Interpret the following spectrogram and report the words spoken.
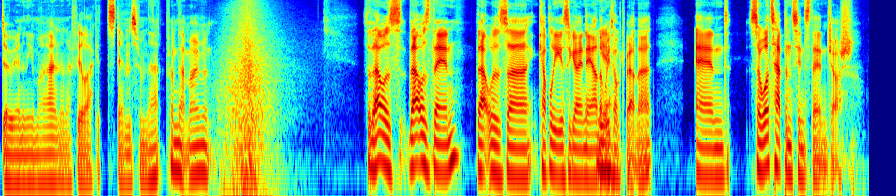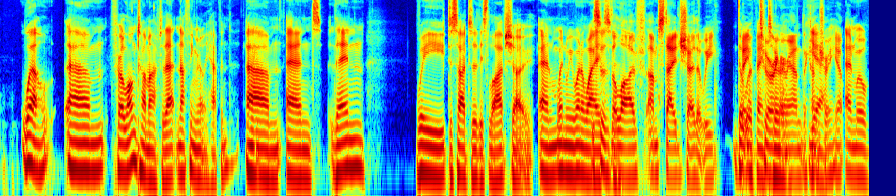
do anything of my own and I feel like it stems from that. from that moment. So that was that was then. That was uh, a couple of years ago now that we talked about that. And so what's happened since then, Josh? Well, um, for a long time after that, nothing really happened. Mm. Um, and then we decided to do this live show. And when we went away, This is to- the live um, stage show that we that been we've been touring around the Yeah, country. Yep. and we'll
